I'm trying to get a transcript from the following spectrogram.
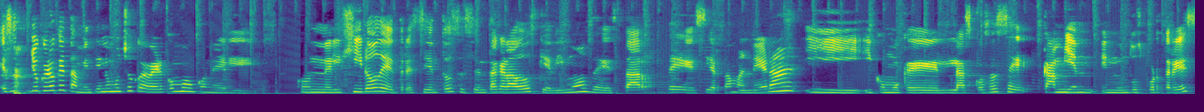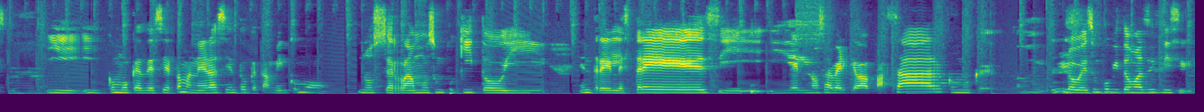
Eso yo creo que también tiene mucho que ver como con el con el giro de 360 grados que dimos de estar de cierta manera y, y como que las cosas se cambien en un 2x3 y, y como que de cierta manera siento que también como nos cerramos un poquito y entre el estrés y, el no saber qué va a pasar, como que ay, lo ves un poquito más difícil.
